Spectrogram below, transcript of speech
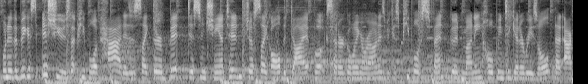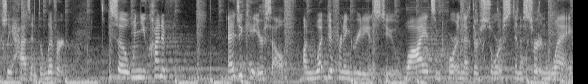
one of the biggest issues that people have had is it's like they're a bit disenchanted, just like all the diet books that are going around, is because people have spent good money hoping to get a result that actually hasn't delivered. So when you kind of educate yourself on what different ingredients do, why it's important that they're sourced in a certain way,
